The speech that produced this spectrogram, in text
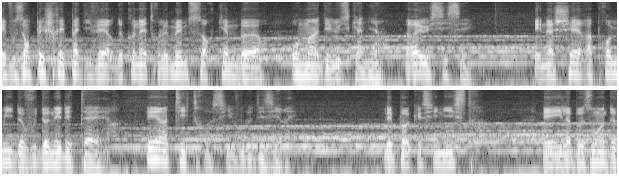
et vous empêcherez pas d'hiver de connaître le même sort qu'Ember aux mains des Luscaniens. Réussissez. Et Nacher a promis de vous donner des terres, et un titre si vous le désirez. L'époque est sinistre, et il a besoin de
